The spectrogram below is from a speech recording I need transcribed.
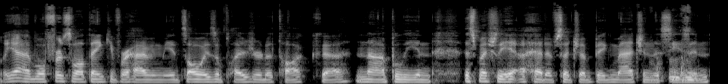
Well, yeah. Well, first of all, thank you for having me. It's always a pleasure to talk uh, Napoli, and especially ahead of such a big match in the mm-hmm. season.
